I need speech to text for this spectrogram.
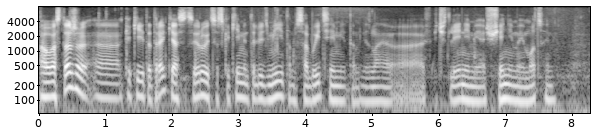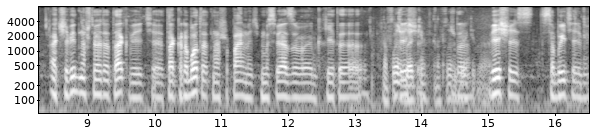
А у вас тоже э, какие-то треки ассоциируются с какими-то людьми, там, событиями, там, не знаю, э, впечатлениями, ощущениями, эмоциями? Очевидно, что это так, ведь э, так работает наша память. Мы связываем какие-то На флешбеке. Вещи. На флешбеке, да. вещи с событиями.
